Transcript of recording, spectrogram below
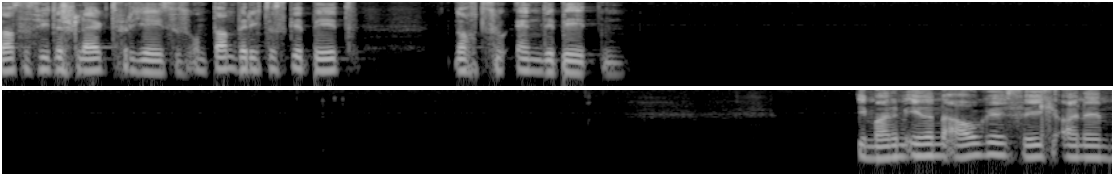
dass es wieder schlägt für Jesus. Und dann werde ich das Gebet noch zu Ende beten. In meinem inneren Auge sehe ich eine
